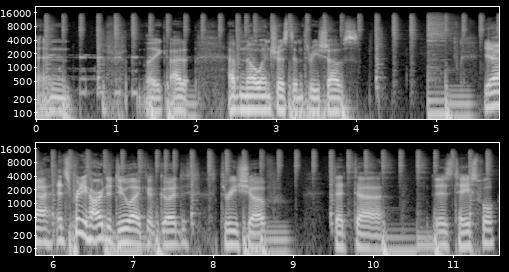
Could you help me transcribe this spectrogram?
and like I have no interest in three shoves. Yeah, it's pretty hard to do like a good three shove that uh, is tasteful.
